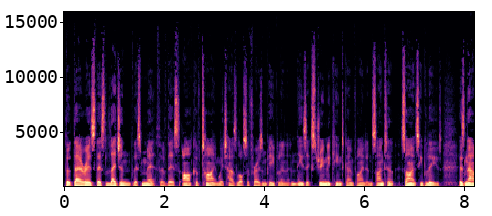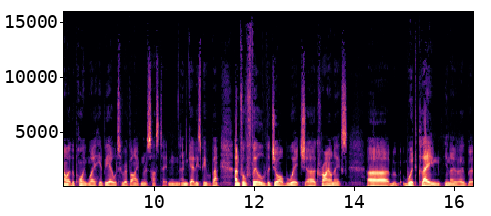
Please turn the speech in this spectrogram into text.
that there is this legend, this myth of this ark of time, which has lots of frozen people in it, and he's extremely keen to go and find it. And scienti- science, he believes, is now at the point where he'd be able to revive and resuscitate and, and get these people back and fulfill the job which uh, cryonics uh, would claim, you know, uh,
